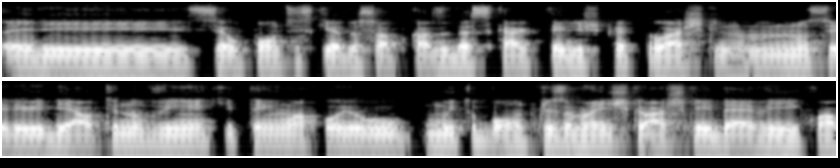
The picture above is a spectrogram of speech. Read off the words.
ele ser o ponto esquerdo só por causa dessa característica, eu acho que não seria o ideal ter no Vinha que tem um apoio muito bom, principalmente que eu acho que ele deve, com a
